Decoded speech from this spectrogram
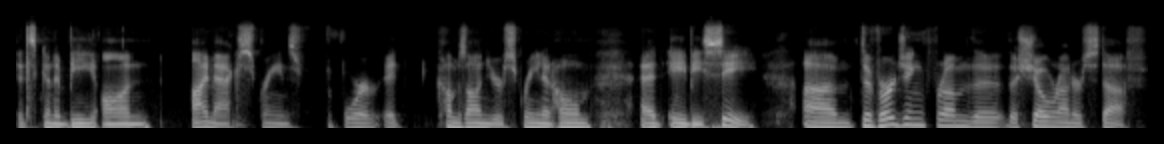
it's going to be on IMAX screens before it comes on your screen at home at ABC um, diverging from the the showrunner stuff,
